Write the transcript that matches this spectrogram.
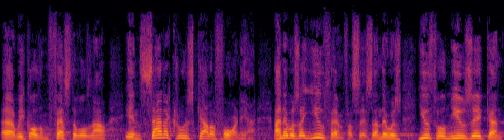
Uh, we call them festivals now in Santa Cruz, California. And there was a youth emphasis, and there was youthful music and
